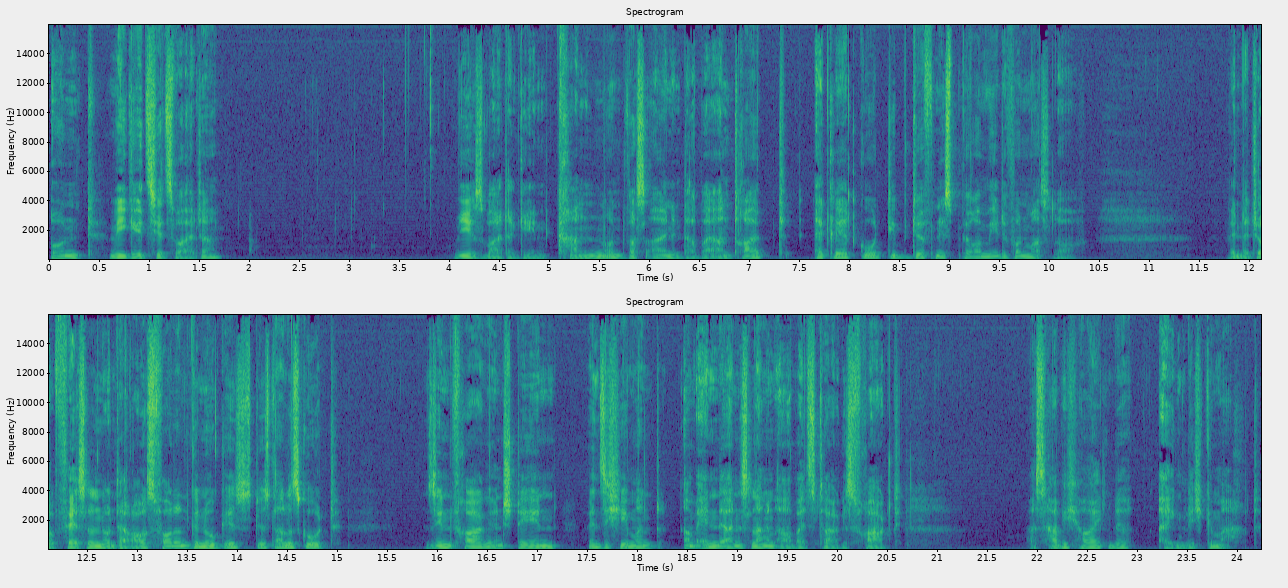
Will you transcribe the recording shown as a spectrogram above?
Und wie geht's jetzt weiter? Wie es weitergehen kann und was einen dabei antreibt, erklärt gut die Bedürfnispyramide von Maslow. Wenn der Job fesselnd und herausfordernd genug ist, ist alles gut. Sinnfragen entstehen, wenn sich jemand am Ende eines langen Arbeitstages fragt, was habe ich heute eigentlich gemacht?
